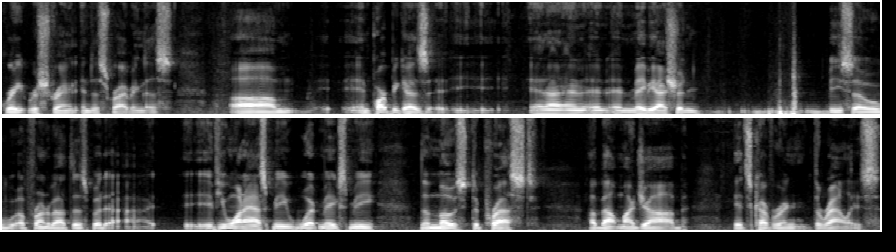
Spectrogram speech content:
great restraint in describing this. Um, in part because, and, I, and, and, maybe I shouldn't be so upfront about this, but I, if you want to ask me what makes me the most depressed about my job, it's covering the rallies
